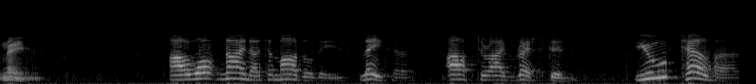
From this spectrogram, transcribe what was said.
name. I'll want Nina to model these later, after I've rested. You tell her.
